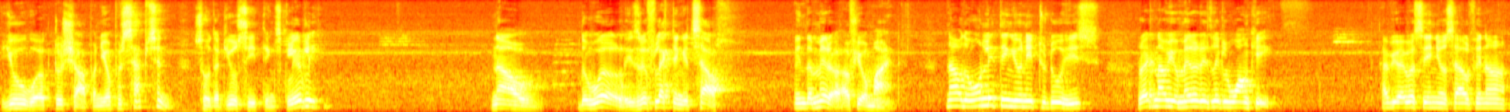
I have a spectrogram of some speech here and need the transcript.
you work to sharpen your perception so that you see things clearly. Now, the world is reflecting itself in the mirror of your mind. Now the only thing you need to do is, right now your mirror is little wonky. Have you ever seen yourself in a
